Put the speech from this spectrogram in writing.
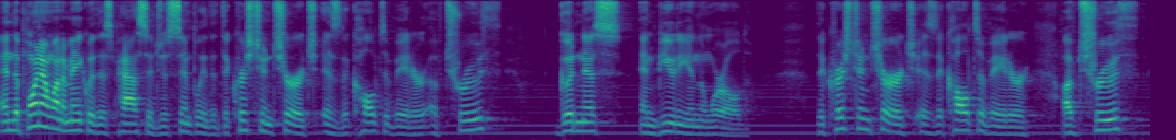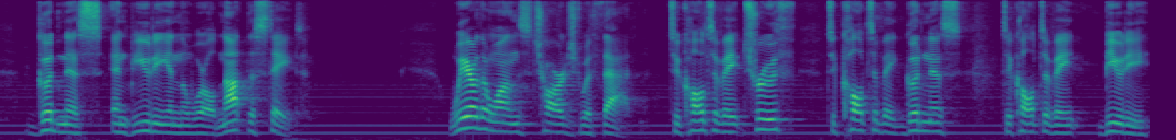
And the point I want to make with this passage is simply that the Christian church is the cultivator of truth, goodness, and beauty in the world. The Christian church is the cultivator of truth, goodness, and beauty in the world, not the state. We are the ones charged with that to cultivate truth, to cultivate goodness, to cultivate beauty.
